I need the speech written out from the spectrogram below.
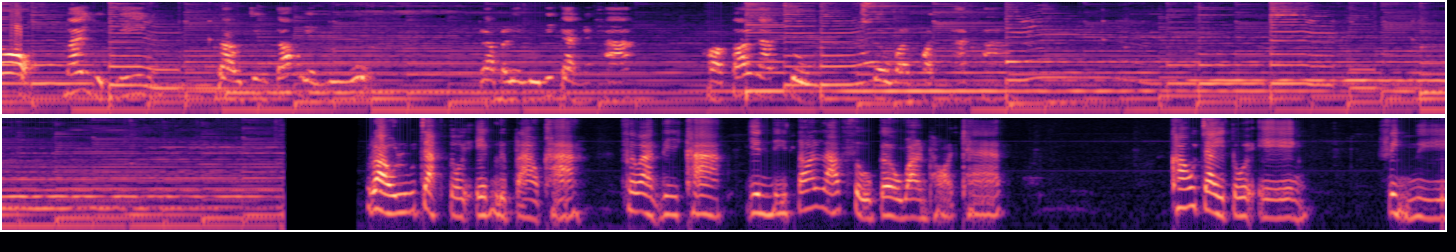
ลกไม่หยุดนิ่ง เราจึงต้องเรียนรู้ เรามาเรียนรู้ด้วยกันนะคะ ขอต้อนรับสู่เซอร์วันพอดคาส์ค่ะเรารู้จักตัวเองหรือเปล่าคะ สวัสดีค่ะ ยินดีต้อนรับสู่ Girl One Podcast เข้าใจตัวเอง สิ่งนี้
